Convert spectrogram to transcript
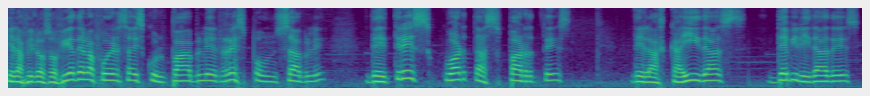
que la filosofía de la fuerza es culpable, responsable de tres cuartas partes de las caídas, debilidades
